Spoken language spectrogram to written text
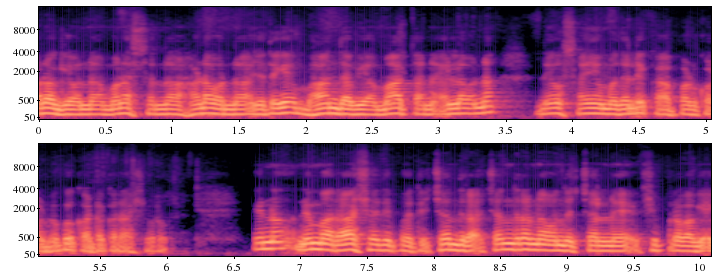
ಆರೋಗ್ಯವನ್ನು, ಮನಸ್ಸನ್ನು, ಹಣವನ್ನು ಜೊತೆಗೆ ಬಾಂಧವ್ಯ, ಮಾತನ್ನು ಎಲ್ಲವನ್ನು ನೀವು ಸಂಯಮದಲ್ಲಿ ಕಾಪಾಡಿಕೊಳ್ಬೇಕು ಕಟಕ ರಾಶಿಯವರು. ಇನ್ನು ನಿಮ್ಮ ರಾಶಿಯಾಧಿಪತಿ ಚಂದ್ರ, ಚಂದ್ರನ ಒಂದು ಚಲನೆ ಕ್ಷಿಪ್ರವಾಗಿ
